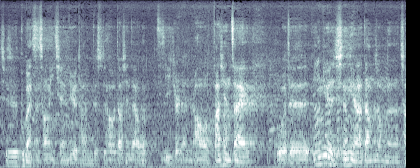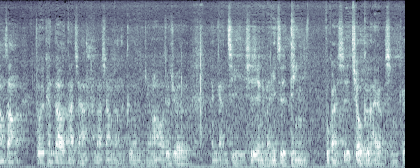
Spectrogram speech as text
其实不管是从以前乐团的时候，到现在我自己一个人，然后发现，在我的音乐生涯当中呢，常常。都会看到大家看到香港的歌迷，然后我就觉得很感激，谢谢你们一直听，不管是旧歌还有新歌。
